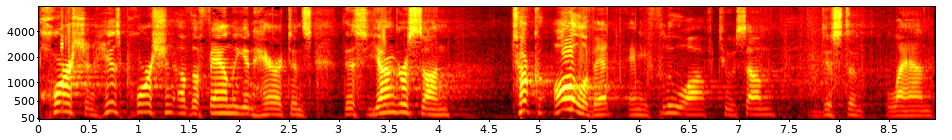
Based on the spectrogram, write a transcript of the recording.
portion, his portion of the family inheritance, this younger son took all of it and he flew off to some distant land,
